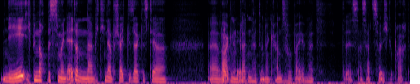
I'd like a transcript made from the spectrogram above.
Nee, ich bin noch bis zu meinen Eltern und dann habe ich Tina Bescheid gesagt, dass der äh, Wagen okay. einen Platten hat und dann kam sie vorbei und hat das Ersatzzeug gebracht.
